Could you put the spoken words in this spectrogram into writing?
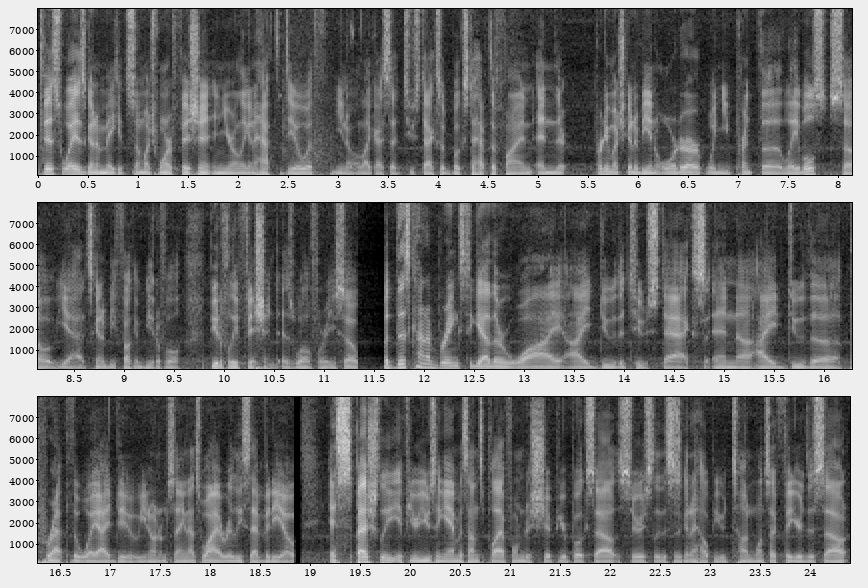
this way is going to make it so much more efficient and you're only going to have to deal with you know like i said two stacks of books to have to find and they're pretty much going to be in order when you print the labels. So yeah it's going to be fucking beautiful beautifully efficient as well for you. So But this kind of brings together why I do the two stacks and uh, I do the prep the way I do. You know what I'm saying? That's why I released that video, especially if you're using Amazon's platform to ship your books out. Seriously, this is going to help you a ton. Once I figured this out,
